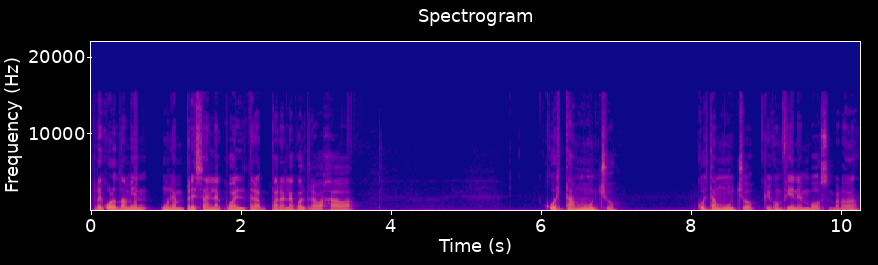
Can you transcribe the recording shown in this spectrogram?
Recuerdo también una empresa en la cual para la cual trabajaba Cuesta mucho, cuesta mucho que confíen en vos, ¿verdad?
